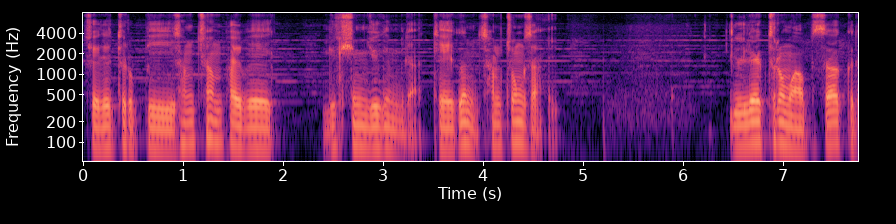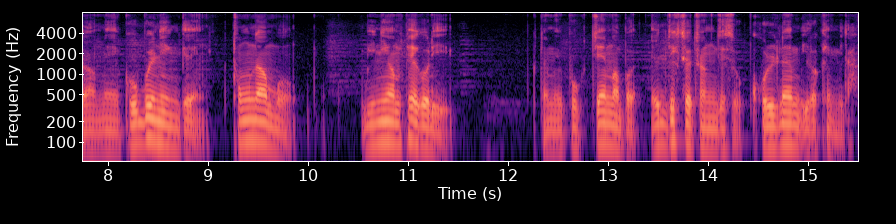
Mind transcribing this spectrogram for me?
제드 트로피 3866입니다. 덱은 삼총사 일렉트로 마법사 그 다음에 고블린갱 통나무 미니언 패거리 그 다음에 복제 마법, 엘릭서 정제수, 골렘 이렇게입니다.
